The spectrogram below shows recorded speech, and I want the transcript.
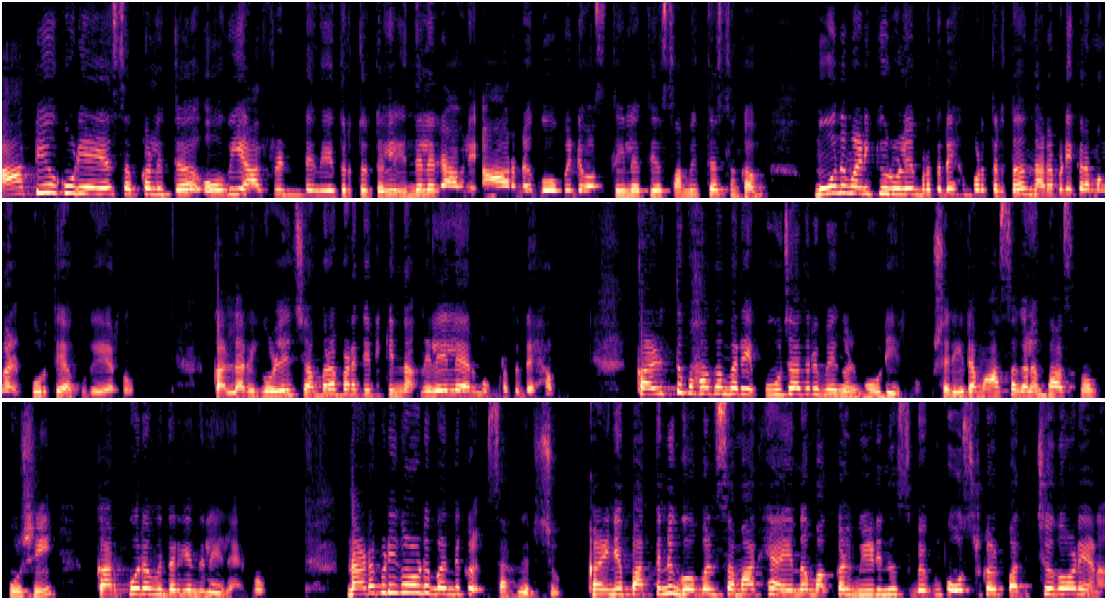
ആർ ടി ഒ കൂടിയായ സബ് കളക്ടർ ഒ വി ആൽഫ്രഡിന്റെ നേതൃത്വത്തിൽ ഇന്നലെ രാവിലെ ആറിന് ഗോപിന്റെ വസതിയിലെത്തിയ സംയുക്ത സംഘം മൂന്ന് മണിക്കൂറുള്ളിൽ മൃതദേഹം പുറത്തെടുത്ത് നടപടിക്രമങ്ങൾ പൂർത്തിയാക്കുകയായിരുന്നു. കല്ലറിക്കുള്ളിൽ ചമ്രം പടഞ്ഞിരിക്കുന്ന നിലയിലായിരുന്നു മൃതദേഹം. കഴുത്തു ഭാഗം വരെ പൂജാദ്രവ്യങ്ങൾ മൂടിയിരുന്നു. ശരീരമാസകലം ഭസ്മം പൂശി കർപ്പൂരം വിതറിയ നിലയിലായിരുന്നു. നടപടികളോട് ബന്ധുക്കൾ സഹകരിച്ചു. കഴിഞ്ഞ പത്തിന് ഗോപൻ സമാധിയായെന്ന് മക്കൾ വീടിന് സമീപം പോസ്റ്ററുകൾ പതിച്ചതോടെയാണ്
